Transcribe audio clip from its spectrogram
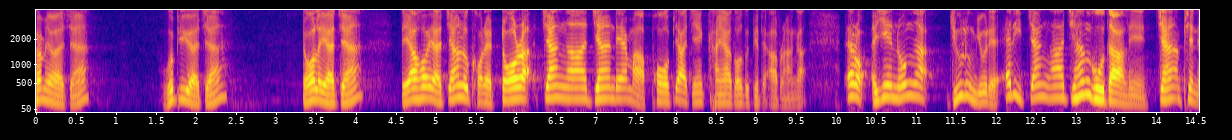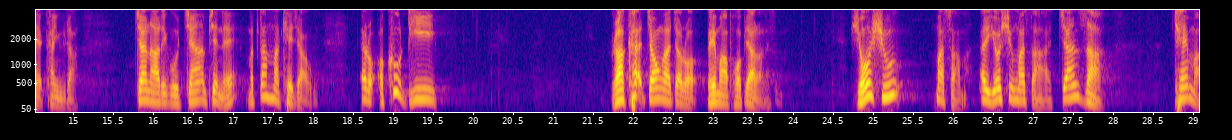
ထွက်မြောက်ရကျမ်းဝတ်ပြုရကျမ်းတောလျာကျမ်းတရားဟောရကျမ်းလို့ခေါ်တဲ့တောရကျမ်းငါကျမ်းထဲမှာပေါ်ပြခြင်းခံရတော်သူဖြစ်တဲ့အာဗြဟံကအဲ့တော့အရင်တုန်းကဂျူးလူမျိုးတဲ့အဲ့ဒီကျမ်းငါကျမ်းကိုသာလျှင်ကျမ်းအဖြစ်နဲ့ခံယူတာကျမ်းနာတွေကိုကျမ်းအဖြစ်နဲ့မတတ်မှတ်ခဲ့ကြဘူးအဲ့တော့အခုဒီရာခတ်အကြောင်းကကြတော့ဘယ်မှာဖော်ပြတာလဲဆိုယောရှုမှတ်စာမှာအဲ့ဒီယောရှုမှတ်စာကျမ်းစာ ထဲမှာ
